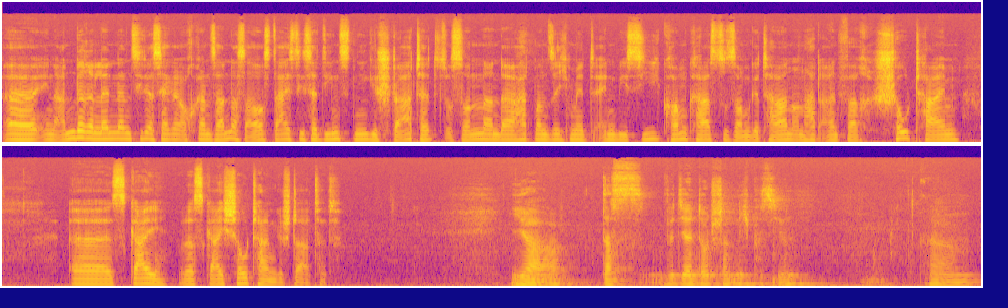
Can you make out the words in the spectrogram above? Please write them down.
Äh, in anderen Ländern sieht das ja auch ganz anders aus. Da ist dieser Dienst nie gestartet, sondern da hat man sich mit NBC, Comcast zusammengetan und hat einfach Showtime äh, Sky oder Sky Showtime gestartet. Ja, das wird ja in Deutschland nicht passieren. Ähm,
